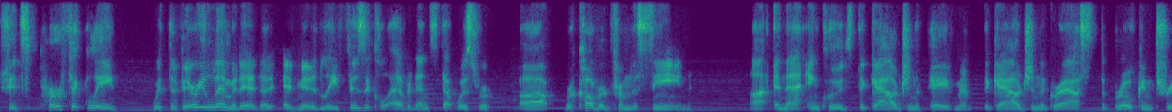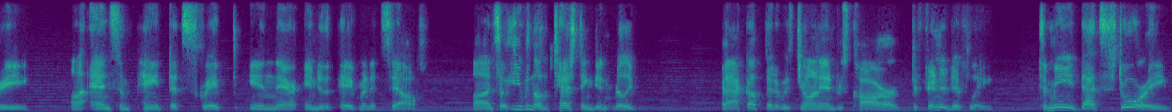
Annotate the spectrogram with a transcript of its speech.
fits perfectly with the very limited, uh, admittedly, physical evidence that was re- uh, recovered from the scene. Uh, and that includes the gouge in the pavement, the gouge in the grass, the broken tree, uh, and some paint that's scraped in there into the pavement itself. Uh, and so, even though the testing didn't really back up that it was John Andrews' car definitively, to me, that story,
